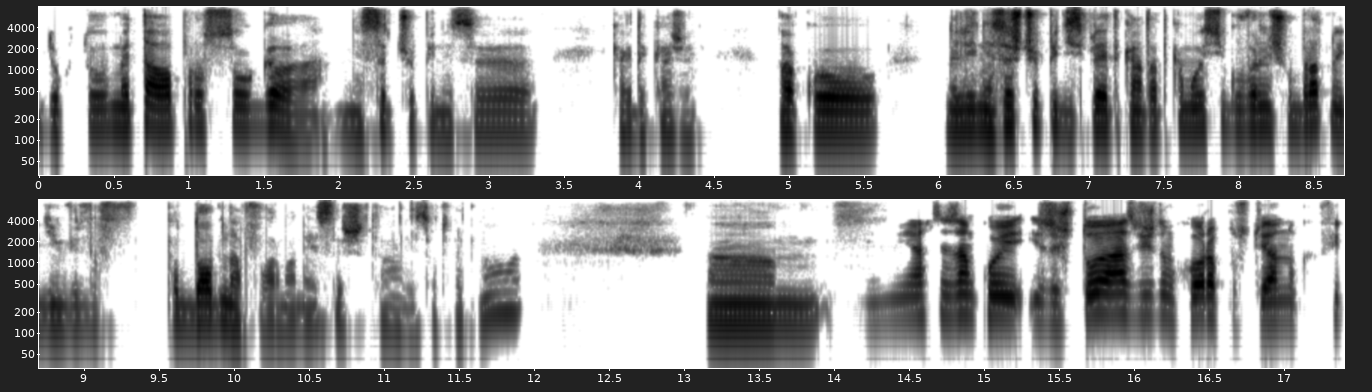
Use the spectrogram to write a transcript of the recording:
Докато метала просто се огъва, не са чупи, не са, как да кажа. Ако нали, не са щупи дисплея и така нататък, може да си го върнеш обратно един вид в подобна форма, не е същата, нали, съответно. Ам... Ами, аз не знам кой и защо аз виждам хора постоянно какви.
